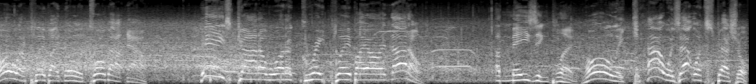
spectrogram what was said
Oh, what a play by Nolan. Throw him out now. He's got him. What a great play by Arenado. Amazing play. Holy cow, was that one special?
